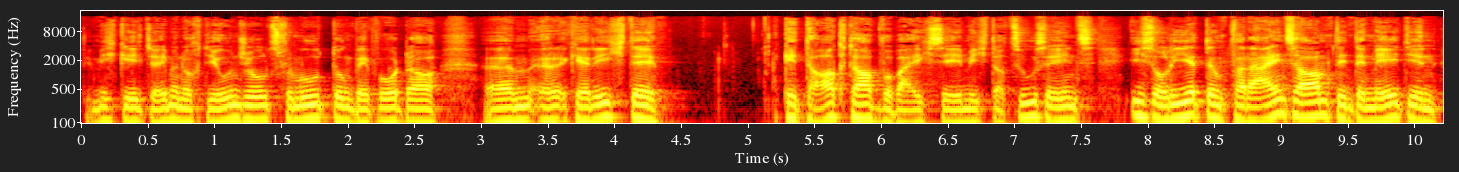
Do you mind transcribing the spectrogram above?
für mich gilt ja immer noch die Unschuldsvermutung, bevor da ähm, Gerichte getagt habe, wobei ich sehe mich da zusehends isoliert und vereinsamt. In den Medien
